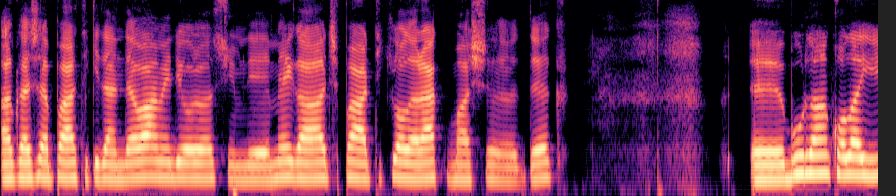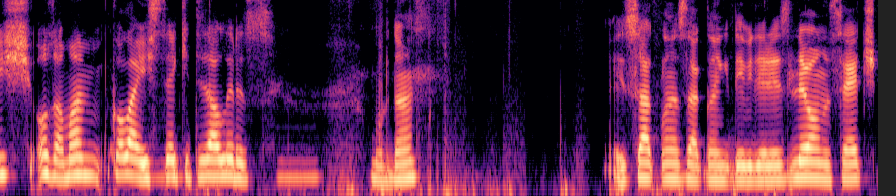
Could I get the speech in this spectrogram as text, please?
Arkadaşlar Part 2'den devam ediyoruz. Şimdi Mega Ağaç Part 2 olarak başladık. Ee, buradan kolay iş. O zaman kolay işse kiti alırız. Buradan. Ee, saklan saklan gidebiliriz. Leon'u seç.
